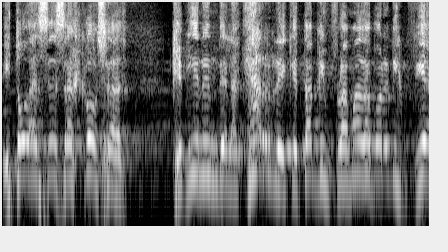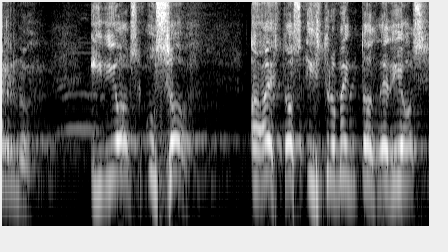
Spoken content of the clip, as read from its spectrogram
y todas esas cosas que vienen de la carne, que están inflamadas por el infierno. Y Dios usó a estos instrumentos de Dios.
